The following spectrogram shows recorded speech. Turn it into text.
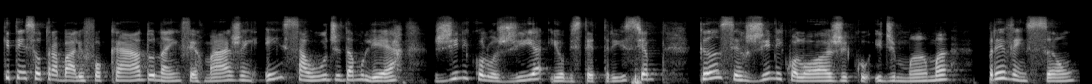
que tem seu trabalho focado na enfermagem em saúde da mulher, ginecologia e obstetrícia, câncer ginecológico e de mama, prevenção,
